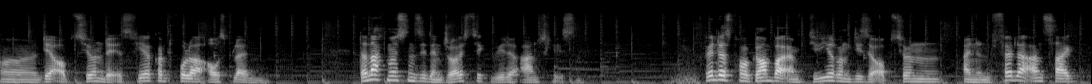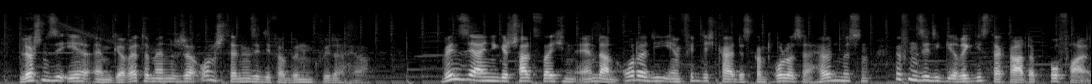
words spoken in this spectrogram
äh, der Option der S4-Controller ausblenden. Danach müssen Sie den Joystick wieder anschließen. Wenn das Programm beim Aktivieren dieser Optionen einen Fehler anzeigt, löschen Sie ihn im Gerätemanager und stellen Sie die Verbindung wieder her. Wenn Sie einige Schaltflächen ändern oder die Empfindlichkeit des Controllers erhöhen müssen, öffnen Sie die Registerkarte Profile.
